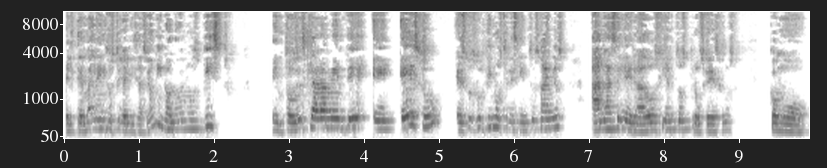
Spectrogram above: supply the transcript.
el tema de la industrialización y no lo hemos visto. Entonces, claramente, eh, eso, estos últimos 300 años han acelerado ciertos procesos como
